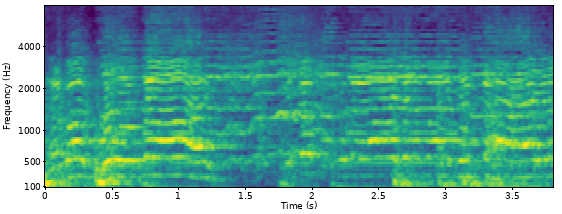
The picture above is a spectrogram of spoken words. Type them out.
सर्वभूताय शिवप्रियाय नमः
